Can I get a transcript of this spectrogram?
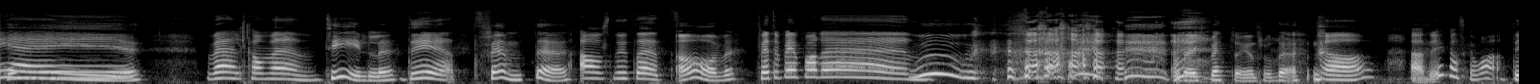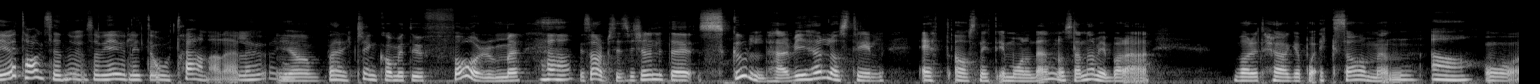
Hej hej! Välkommen till det femte avsnittet av PTP-podden! Woo! Det där gick bättre än jag trodde. Ja. ja, det är ganska bra. Det är ju ett tag sedan nu så vi är ju lite otränade, eller hur? Har verkligen kommit ur form. Ja. Vi sa det precis, vi känner lite skuld här. Vi höll oss till ett avsnitt i månaden och sen har vi bara varit höga på examen ja, och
